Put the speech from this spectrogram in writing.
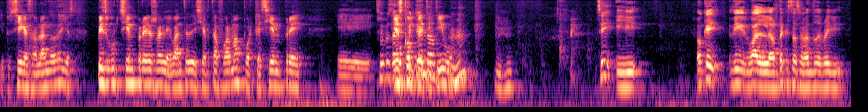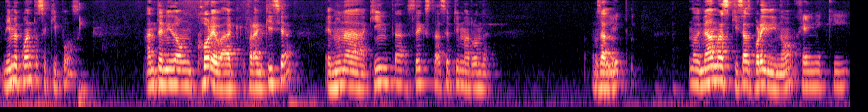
y pues sigues hablando de ellos. Pittsburgh siempre es relevante de cierta forma porque siempre eh, Siempre es competitivo. Sí, y. Ok, digo, igual, ahorita que estás hablando de Brady, dime cuántos equipos han tenido un coreback franquicia en una quinta, sexta, séptima ronda. O sea, no, nada más quizás Brady, ¿no? Heineke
